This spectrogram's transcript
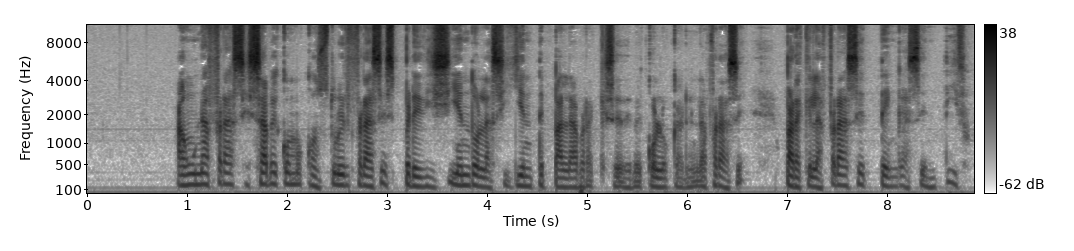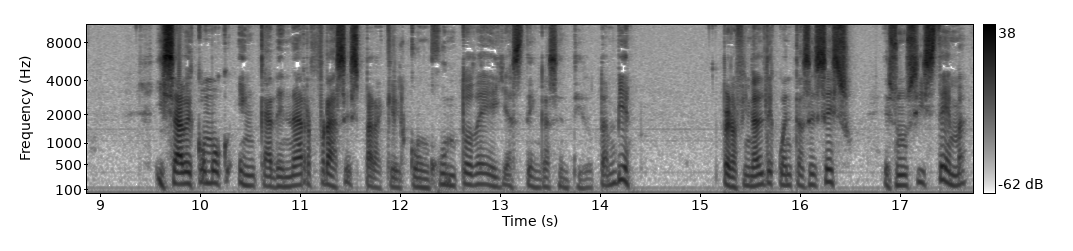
a una frase, sabe cómo construir frases prediciendo la siguiente palabra que se debe colocar en la frase para que la frase tenga sentido y sabe cómo encadenar frases para que el conjunto de ellas tenga sentido también. Pero a final de cuentas es eso, es un sistema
